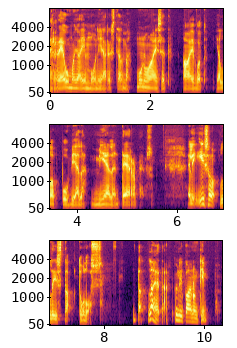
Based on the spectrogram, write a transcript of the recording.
reuma- ja immuunijärjestelmä, munuaiset, aivot ja loppuu vielä mielenterveys. Eli iso lista tulossa. Mutta lähdetään ylipainon kimppuun.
